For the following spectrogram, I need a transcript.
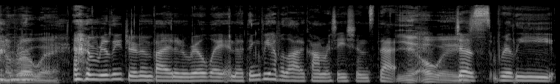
In a real way. I'm really driven by it in a real way, and I think we have a lot of conversations that Yeah, always. just really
